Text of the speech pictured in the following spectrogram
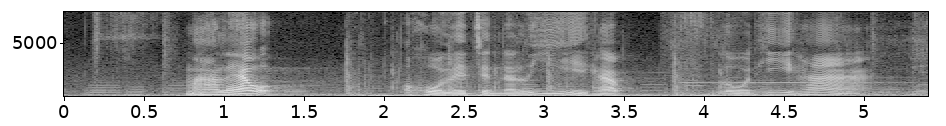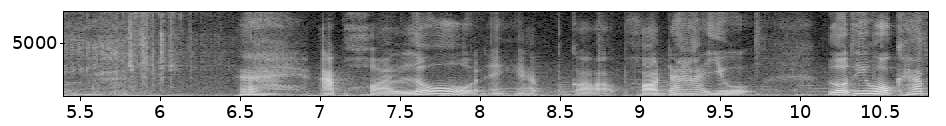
5 มาแล้ว โอ้โห Legendary ครับ โลที่ 5อพอลโลนะครับ ก็พอได้อยู่ โลที่ 6 ครับ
